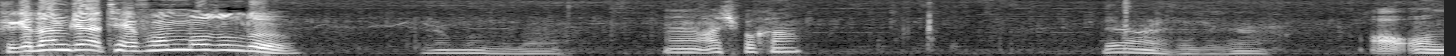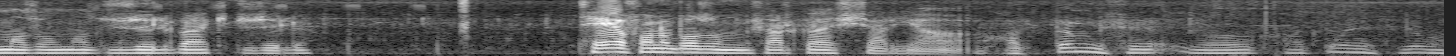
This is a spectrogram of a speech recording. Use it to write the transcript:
Fikret amca telefonum bozuldu. Telefon bozuldu ha. Ha, aç bakalım. Ne arasacak ya? Aa, olmaz olmaz düzeli belki düzeli. Telefonu bozulmuş arkadaşlar ya. Hattım bir şey yok. Hattım bir şey yok.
